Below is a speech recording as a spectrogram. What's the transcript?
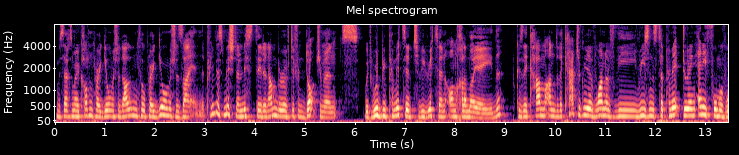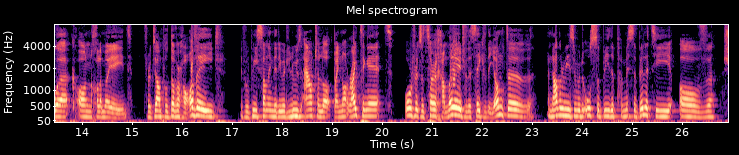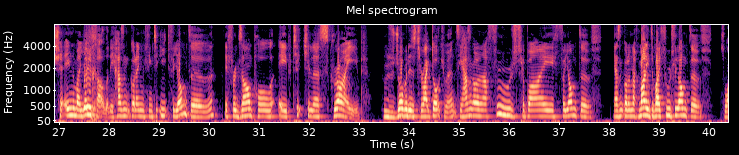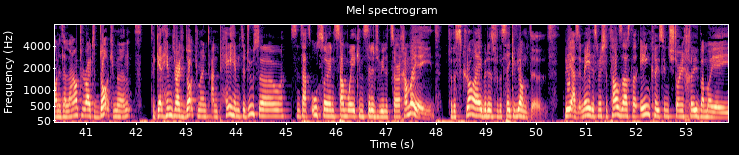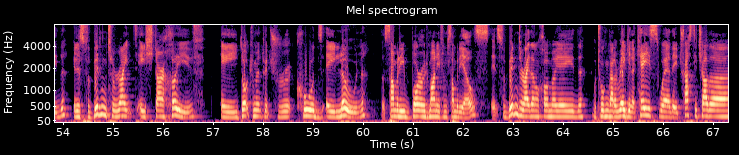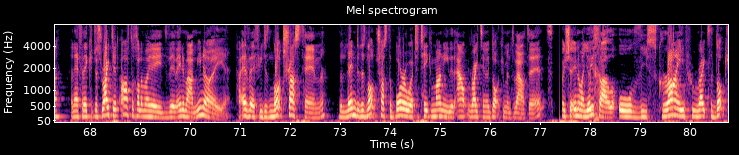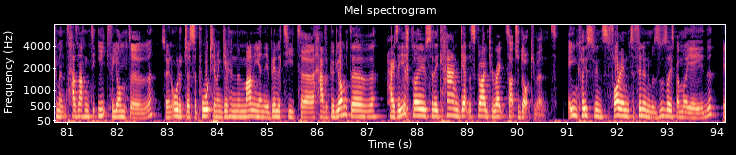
The previous Mishnah listed a number of different documents which would be permitted to be written on Cholamoyed because they come under the category of one of the reasons to permit doing any form of work on Cholamoyed. For example, Dover Ha'oved, if it would be something that he would lose out a lot by not writing it, or if it's a Tzarech HaMoyed for the sake of the Yomtov. Another reason would also be the permissibility of Yochal, that he hasn't got anything to eat for Yomtov. If, for example, a particular scribe whose job it is to write documents, he hasn't got enough food to buy for Yomtov. He hasn't got enough money to buy food for Yom Tov. So one is allowed to write a document to get him to write a document and pay him to do so, since that's also in some way considered to be Litzarech HaMoyed. For the scribe, it is for the sake of Yom Tov. Be as it may, this Mishnah tells us that ein in shtar choiv b'moyed, it is forbidden to write a shtar a document which records a loan, that somebody borrowed money from somebody else. It's forbidden to write that on Chol. We're talking about a regular case where they trust each other, and therefore they could just write it after Chol. However, if he does not trust him, the lender does not trust the borrower to take money without writing a document about it. Or the scribe who writes the document has nothing to eat for Yom Tov. So in order to support him and give him the money and the ability to have a good Yom Tov, so they can get the scribe to write such a document. It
